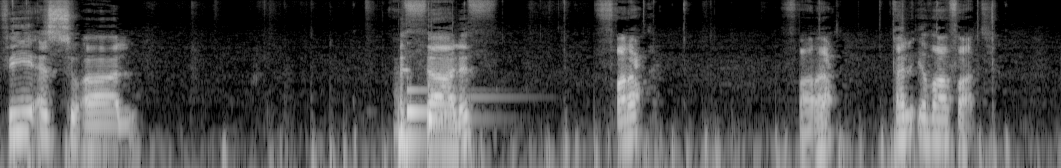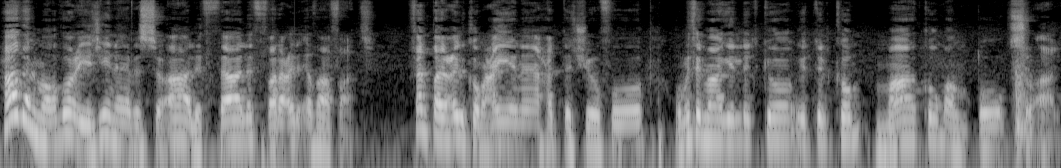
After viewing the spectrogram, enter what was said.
في السؤال الثالث. فرع. فرع الإضافات. هذا الموضوع يجينا بالسؤال الثالث فرع الإضافات. فنطلع لكم عينة حتى تشوفوه. ومثل ما قلت لكم قلت لكم ماكو منطوق سؤال.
